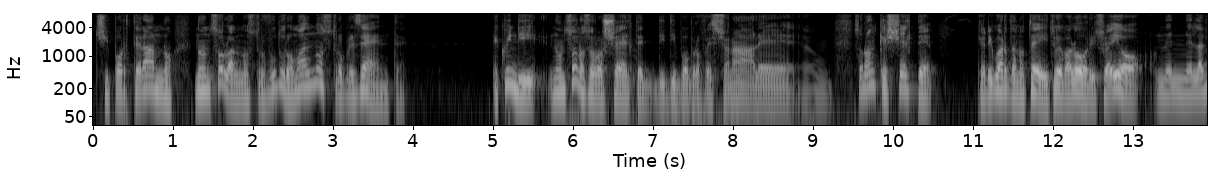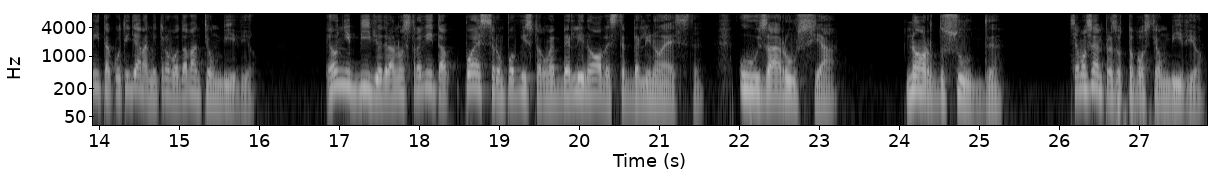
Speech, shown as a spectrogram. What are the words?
ci porteranno non solo al nostro futuro, ma al nostro presente. E quindi non sono solo scelte di tipo professionale, ehm, sono anche scelte che riguardano te, i tuoi valori, cioè io ne- nella vita quotidiana mi trovo davanti a un bivio. E ogni bivio della nostra vita può essere un po' visto come Berlino Ovest e Berlino Est, USA, Russia, Nord, Sud. Siamo sempre sottoposti a un bivio.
